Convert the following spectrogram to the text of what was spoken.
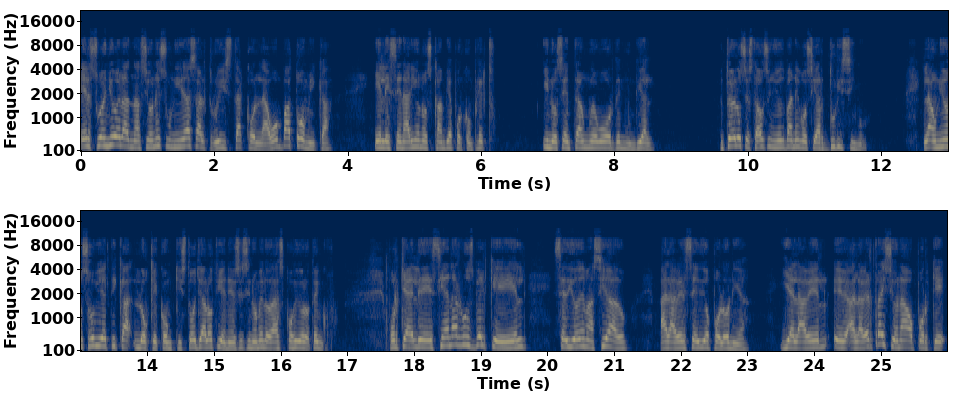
el sueño de las Naciones Unidas altruista con la bomba atómica, el escenario nos cambia por completo y nos entra un nuevo orden mundial. Entonces los Estados Unidos va a negociar durísimo. La Unión Soviética lo que conquistó ya lo tiene, ese si no me lo das cogido lo tengo. Porque le decían a Roosevelt que él cedió demasiado al haber cedido Polonia y al haber, eh, al haber traicionado, porque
